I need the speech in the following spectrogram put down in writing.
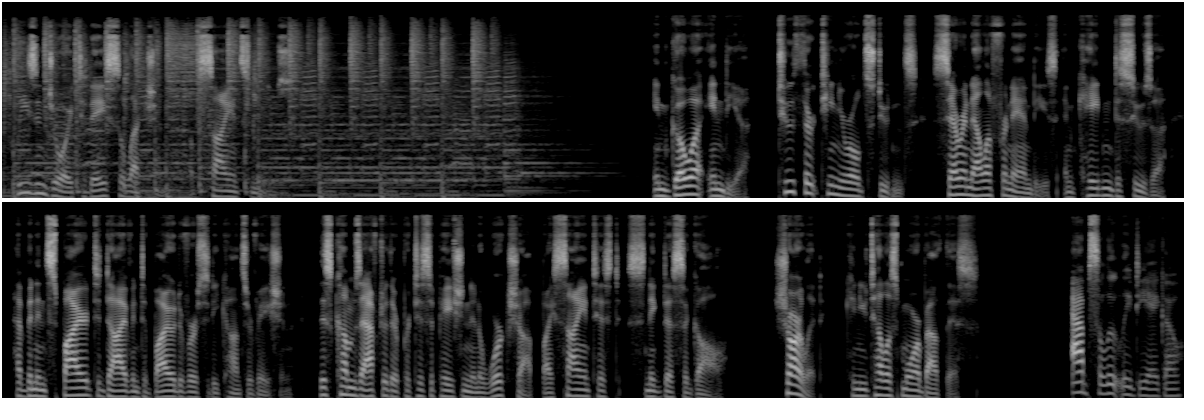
Please enjoy today's selection of science news. In Goa, India, two 13 year old students, Serenella Fernandes and Caden D'Souza, have been inspired to dive into biodiversity conservation. This comes after their participation in a workshop by scientist Snigdha Sehgal. Charlotte, can you tell us more about this? Absolutely, Diego.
